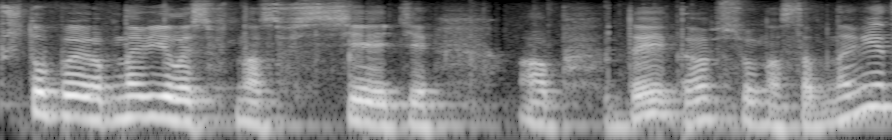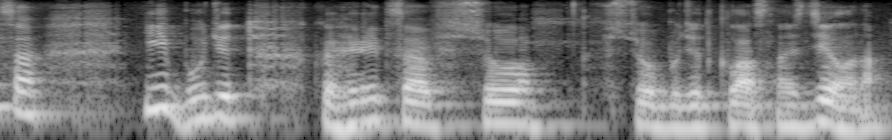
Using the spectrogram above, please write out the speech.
чтобы обновилось у нас все эти update, да, все у нас обновится и будет, как говорится, все все будет классно сделано.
